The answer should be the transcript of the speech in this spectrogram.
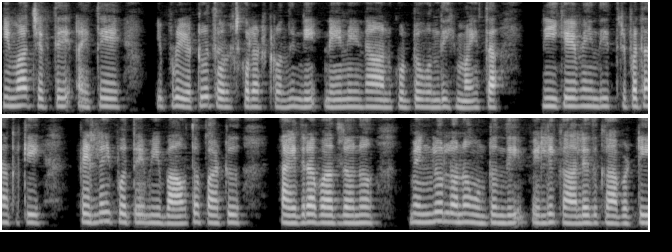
హిమ చెప్తే అయితే ఇప్పుడు ఎటు తోల్చుకోలేట్లుంది నీ నేనేనా అనుకుంటూ ఉంది హిమైత. నీకేమైంది? త్రిపతాకకి పెళ్ళైపోతే మీ బావతో పాటు హైదరాబాద్లోనో బెంగళూరులోనో ఉంటుంది. పెళ్ళి కాలేదు కాబట్టి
